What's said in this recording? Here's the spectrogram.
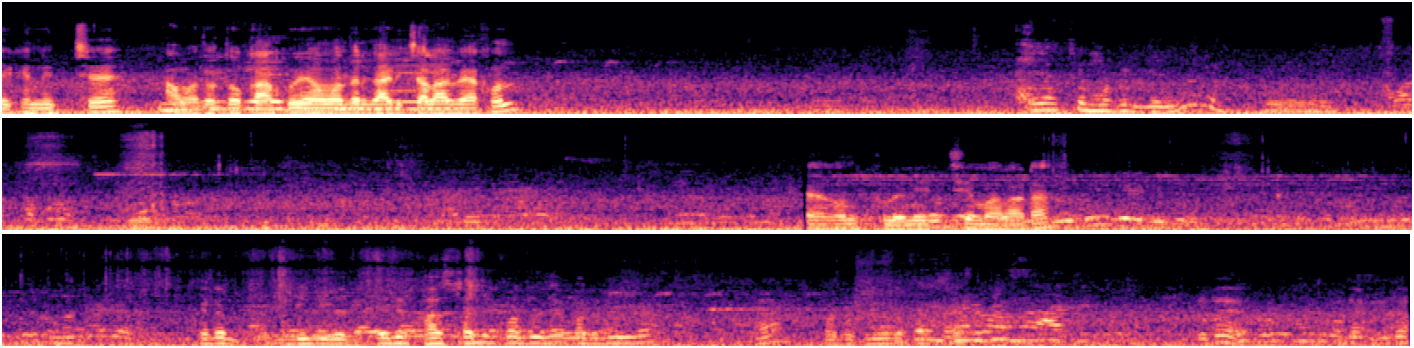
দেখে নিচ্ছে। আমাদের তো কাকুই আমাদের গাড়ি চালাবে এখন। এখন খুলে নিচ্ছে মালাটা। এটা ডিগ্রি এই যে ফার্স্ট সার্ভিস কত যায় কত কিলো হ্যাঁ? কত এটা? এটা এটা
